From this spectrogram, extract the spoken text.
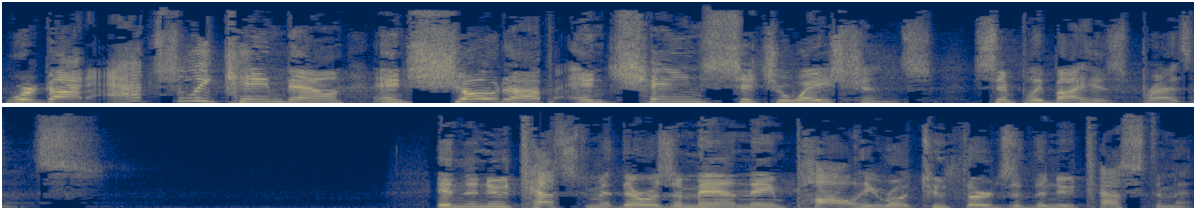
where God actually came down and showed up and changed situations simply by his presence. In the New Testament, there was a man named Paul. He wrote two thirds of the New Testament.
